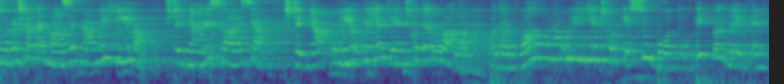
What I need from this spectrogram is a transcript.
журочка дарма зерна не їла, щодня неслася, щодня Улі одне яєчко дарувала. Подарувала вона Улі яєчко і в суботу під Великдень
